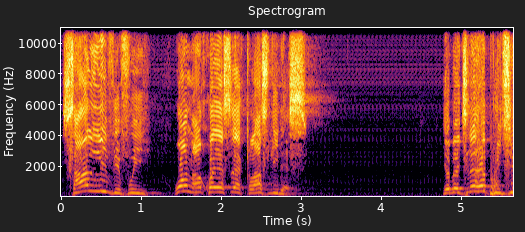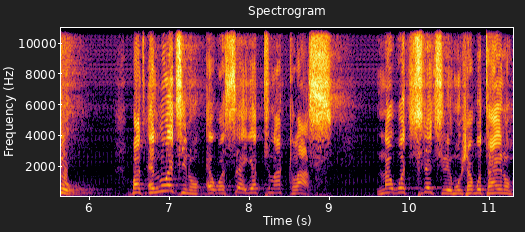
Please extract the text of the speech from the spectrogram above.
San live if we one acquire say class leaders. You be preach you but ɛno akyi no ɛwɔ sɛ yɛtena class na wɔkyerɛkyerɛ mu hwɛ botan no.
